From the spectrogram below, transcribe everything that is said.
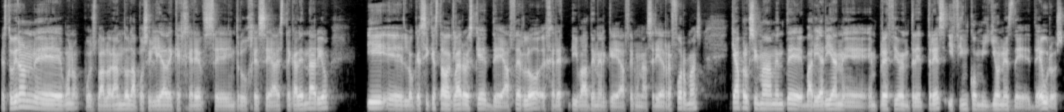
Estuvieron, eh, bueno, pues valorando la posibilidad de que Jerez se introdujese a este calendario y lo que sí que estaba claro es que de hacerlo, Jerez iba a tener que hacer una serie de reformas que aproximadamente variarían en precio entre 3 y 5 millones de euros.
